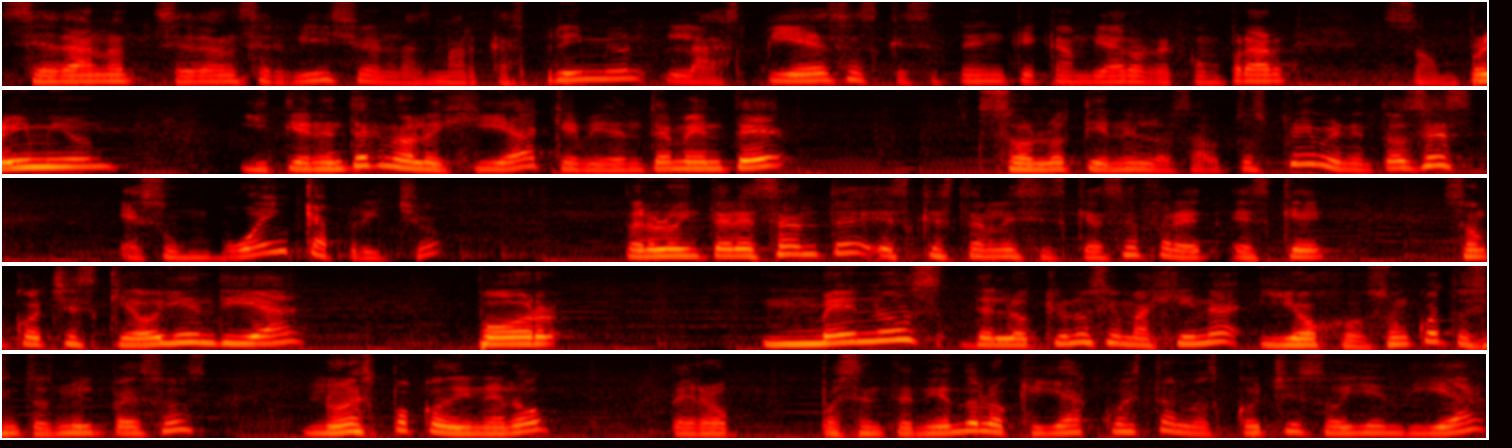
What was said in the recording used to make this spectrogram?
se dan, se dan servicio en las marcas premium, las piezas que se tienen que cambiar o recomprar son premium y tienen tecnología que evidentemente solo tienen los autos premium. Entonces es un buen capricho, pero lo interesante es que este análisis que hace Fred es que son coches que hoy en día por menos de lo que uno se imagina. Y ojo, son 400 mil pesos, no es poco dinero, pero pues entendiendo lo que ya cuestan los coches hoy en día,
